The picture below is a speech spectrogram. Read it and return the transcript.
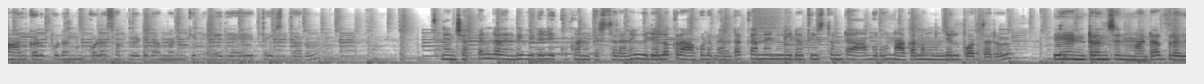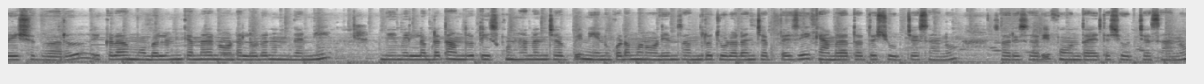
కాలు కడుక్కోవడానికి కూడా సపరేట్గా మనకి ఏరియా అయితే ఇస్తారు. నేను చెప్పాను కదండి వీడియోలు ఎక్కువ కనిపిస్తారని. వీడియోలోకి రాకూడదంట. కానీ నేను వీడియో తీస్తుంటే ఆగరు. నాకన్నా ముందు వెళ్ళిపోతారు. ఇదే ఎంట్రన్స్ అనమాట ప్రవేశ ద్వారు. ఇక్కడ మొబైల్ కెమెరా నాట్ అని ఉంది కానీ మేము వెళ్ళినప్పుడైతే అందరూ తీసుకుంటున్నారని చెప్పి నేను కూడా మన ఆడియన్స్ అందరూ చూడాలని చెప్పేసి కెమెరాతో అయితే షూట్ చేశాను. సారీ సారీ ఫోన్తో అయితే షూట్ చేశాను.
